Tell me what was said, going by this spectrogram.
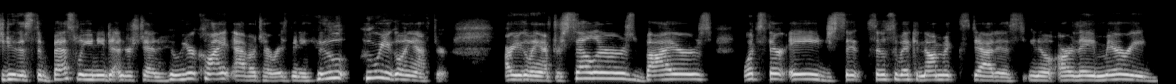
to do this the best way you need to understand who your client avatar is meaning who who are you going after? Are you going after sellers buyers? What's their age socioeconomic status? You know are they married?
